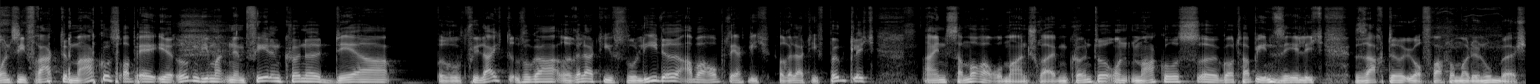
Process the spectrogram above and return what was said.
Und sie fragte Markus, ob er ihr irgendjemanden empfehlen könne, der vielleicht sogar relativ solide, aber hauptsächlich relativ pünktlich einen Zamora-Roman schreiben könnte. Und Markus, äh, Gott hab ihn selig, sagte, ja, frag doch mal den Humberg.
